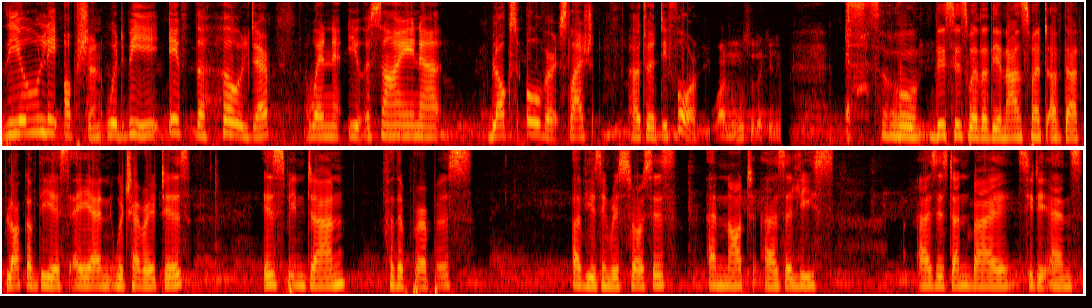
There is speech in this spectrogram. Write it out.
The only option would be if the holder, when you assign uh, blocks over slash uh, 24. So this is whether the announcement of that block of the SAN, whichever it is, is being done for the purpose of using resources and not as a lease, as is done by CDNs.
